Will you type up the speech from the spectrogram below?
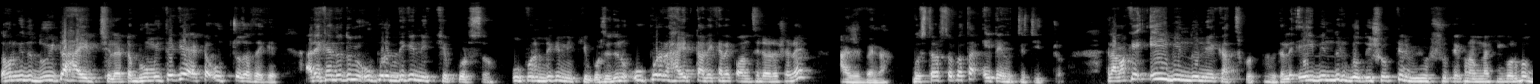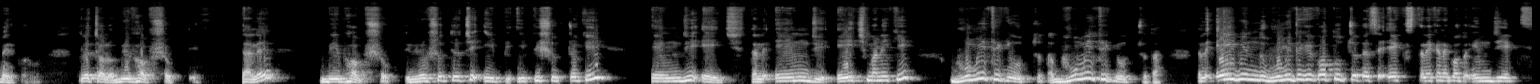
তখন কিন্তু দুইটা হাইট ছিল, একটা ভূমি থেকে, একটা উচ্চতা থেকে। আর এখানে তো তুমি উপরের দিকে নিক্ষেপ করছ। উপরের দিকে নিক্ষেপ করছ। জন্য উপরের হাইটটা এখানে কনসিডারেশনে আসবে না। বুঝতে পারছ কথা? এটাই হচ্ছে চিত্র। তাহলে আমাকে এই বিন্দু নিয়ে কাজ করতে হবে। তাহলে এই বিন্দুর গতিশক্তি আর বিভব শক্তি এখন আমরা কি করব? বের করব। তাহলে চলো, বিভব শক্তি। তাহলে বিভব শক্তি। বিভব শক্তি হচ্ছে ইপি ইপি সূত্র কি? এমজি এইচ তাহলে এমজি এইচ মানে কি? ভূমি থেকে উচ্চতা। ভূমি থেকে উচ্চতা। তাহলে এই বিন্দু ভূমি থেকে কত উচ্চতা আছে? এক্স তাহলে এখানে কত? এমজি এক্স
